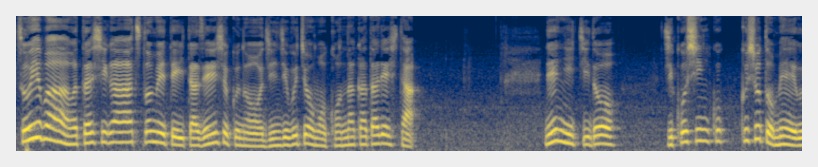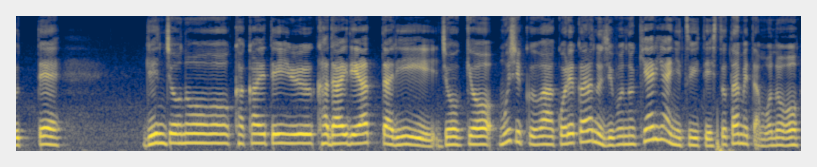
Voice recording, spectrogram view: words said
そういえば私が勤めていた前職の人事部長もこんな方でした。年に一度自己申告書と銘打って現状の抱えている課題であったり状況もしくはこれからの自分のキャリアについてしたためたものを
